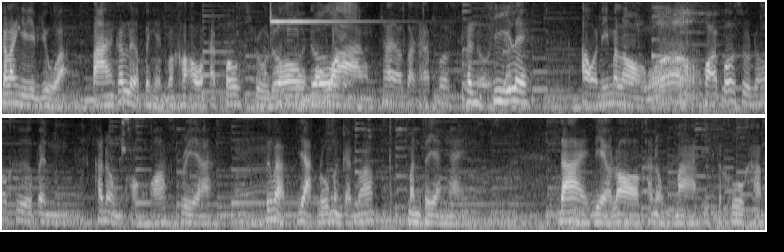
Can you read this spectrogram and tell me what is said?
กำลังหยิบๆอยู่อะ ตาลก็เหลือไปเห็นว่าเขาเอาแอปเปิลสตรูโด Strudel มาวางใช่เราสั่ง Apple Strudel ฉันชี้เลย เอาอันนี้มาลองเพราะแอปเปิลสตรูโดคือเป็นขนมของออสเตรียอืมซึ่งแบบอยากรู้เหมือนกันว่ามันจะยังไง ได้เดี๋ยวรอขนมมาอีกสักครู่ครับ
